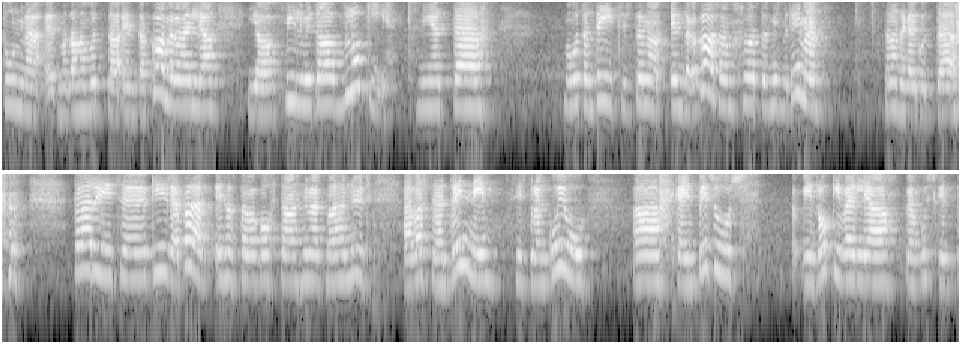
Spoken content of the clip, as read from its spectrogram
tunne, et ma tahan võtta enda kaamera välja ja filmida vlogi. nii et äh, ma võtan teid siis täna endaga kaasa, vaatame, mis me teeme. täna tegelikult äh, päris äh, kiire päev esmaspäeva kohta, nimelt ma lähen nüüd äh,, varsti lähen trenni, siis tulen koju äh,, käin pesus, viin roki välja, pean kuskilt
